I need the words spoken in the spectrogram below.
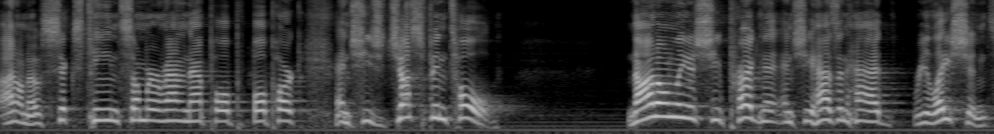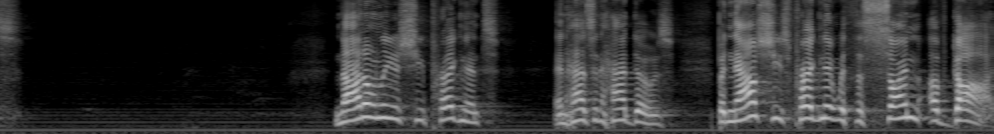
I don't know, 16, somewhere around in that ballpark, and she's just been told. Not only is she pregnant and she hasn't had relations, not only is she pregnant and hasn't had those, but now she's pregnant with the Son of God.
